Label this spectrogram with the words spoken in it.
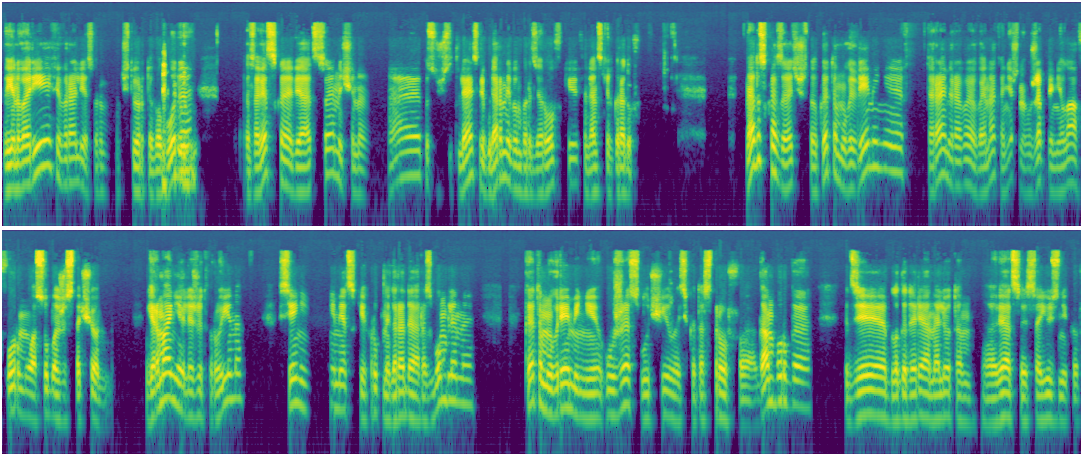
В январе и феврале 1944 года советская авиация начинает осуществлять регулярные бомбардировки финляндских городов. Надо сказать, что к этому времени Вторая мировая война, конечно, уже приняла форму особо ожесточенную. Германия лежит в руинах, все немецкие крупные города разбомблены. К этому времени уже случилась катастрофа Гамбурга, где благодаря налетам авиации союзников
